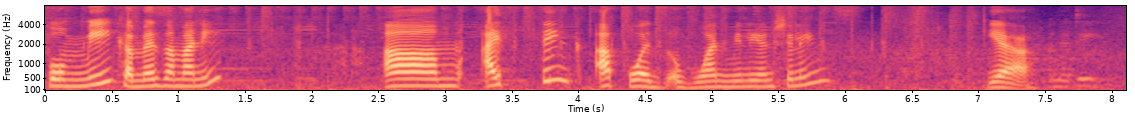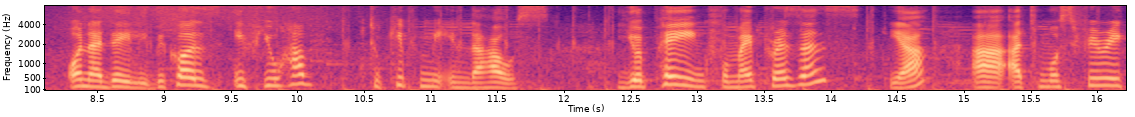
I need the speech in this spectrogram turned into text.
For me, Kameza money, um, I think upwards of 1 million shillings. Yeah, On a day? on a daily. Because if you have to keep me in the house, you're paying for my presence, yeah, uh, atmospheric,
